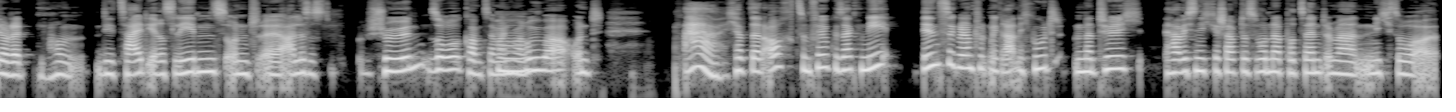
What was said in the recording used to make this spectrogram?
oder die Zeit ihres Lebens und äh, alles ist schön, so kommt es ja manchmal mhm. rüber und ah, ich habe dann auch zum Philipp gesagt, nee, Instagram tut mir gerade nicht gut. natürlich habe ich es nicht geschafft, das 100% immer nicht so äh,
